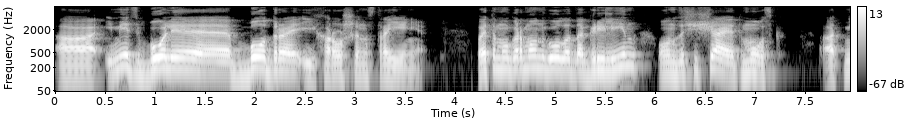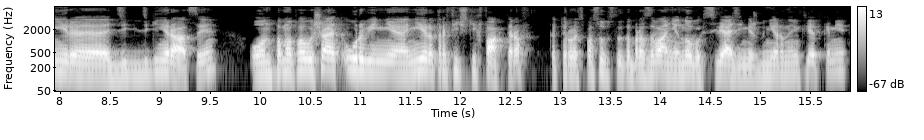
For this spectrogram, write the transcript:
а, иметь более бодрое и хорошее настроение. Поэтому гормон голода грилин, он защищает мозг от нейродегенерации, он повышает уровень э, нейротрофических факторов, которые способствуют образованию новых связей между нервными клетками.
